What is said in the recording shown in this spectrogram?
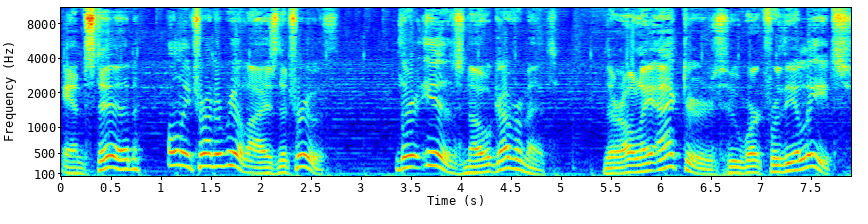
Instead, only try to realize the truth. There is no government. There are only actors who work for the elites,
